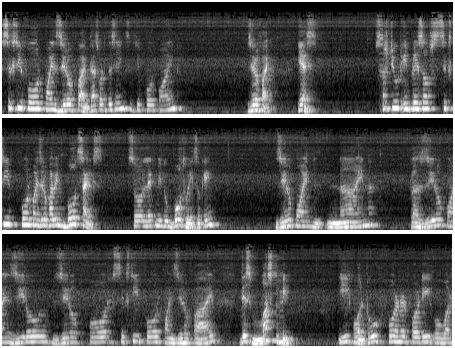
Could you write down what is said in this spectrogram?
64.05. That's what they're saying. 64.05. Yes. Substitute in place of 64.05 in both sides. So let me do both ways, okay? 0.9 plus 0.004 64.05 this must be equal to 440 over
